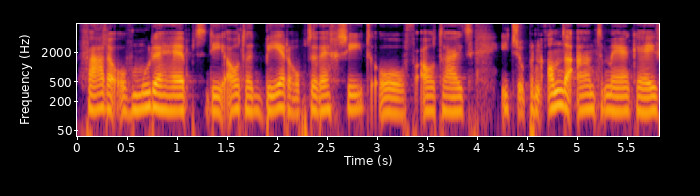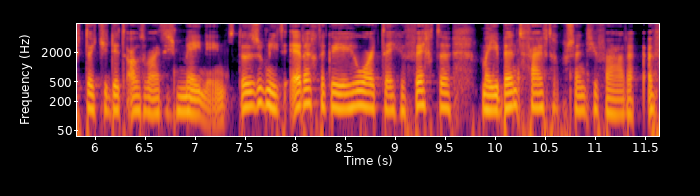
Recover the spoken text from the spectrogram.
vader of moeder hebt die altijd beren op de weg ziet of altijd iets op een ander aan te merken heeft, dat je dit automatisch meeneemt. Dat is ook niet erg, daar kun je heel hard tegen vechten, maar je bent 50% je vader en 50%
